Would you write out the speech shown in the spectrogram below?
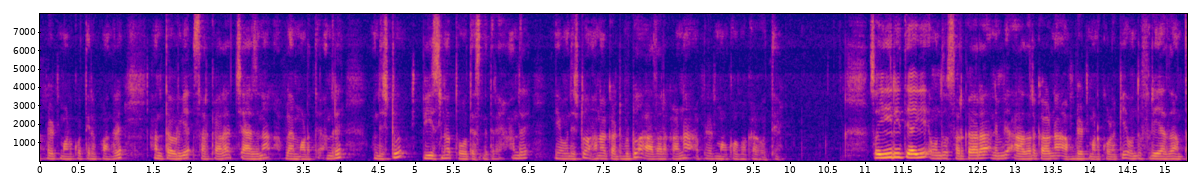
ಅಪ್ಡೇಟ್ ಮಾಡ್ಕೋತೀರಪ್ಪ ಅಂದರೆ ಅಂಥವ್ರಿಗೆ ಸರ್ಕಾರ ಚಾರ್ಜ್ನ ಅಪ್ಲೈ ಮಾಡುತ್ತೆ. ಅಂದರೆ ಒಂದಿಷ್ಟು ಪೀಸ್ನ ತೊಗೋತೆ ಸ್ನೇಹಿತರೆ ಅಂದರೆ ನೀವು ಒಂದಿಷ್ಟು ಹಣ ಕಟ್ಬಿಟ್ಟು ಆಧಾರ್ ಕಾರ್ಡ್ನ ಅಪ್ಡೇಟ್ ಮಾಡ್ಕೋಬೇಕಾಗುತ್ತೆ. ಸೊ ಈ ರೀತಿಯಾಗಿ ಒಂದು ಸರ್ಕಾರ ನಿಮಗೆ ಆಧಾರ್ ಕಾರ್ಡ್ನ ಅಪ್ಡೇಟ್ ಮಾಡ್ಕೊಳ್ಳೋಕ್ಕೆ ಒಂದು ಫ್ರೀ ಆದಂಥ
